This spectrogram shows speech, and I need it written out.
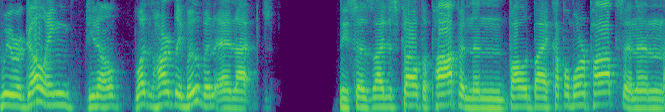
we were going. You know, wasn't hardly moving, and I." He says, "I just felt a pop, and then followed by a couple more pops, and then,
